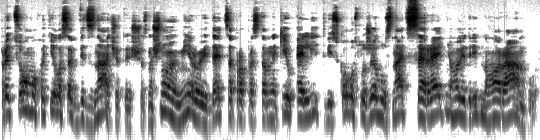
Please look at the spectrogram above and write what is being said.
При цьому хотілося б відзначити, що значною мірою йдеться про представників еліт військовослужилу знать середнього і дрібного рангу,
